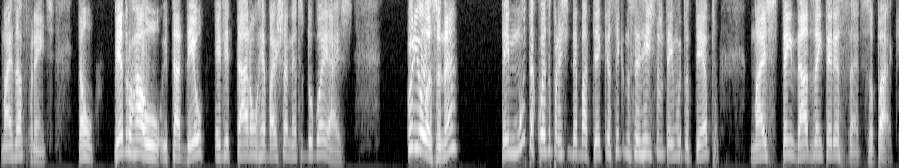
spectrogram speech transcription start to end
mais à frente. Então, Pedro Raul e Tadeu evitaram o rebaixamento do Goiás. Curioso, né? Tem muita coisa para a gente debater, que eu sei que não sei se a gente não tem muito tempo, mas tem dados interessantes, Sopac.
